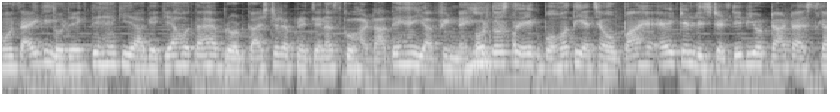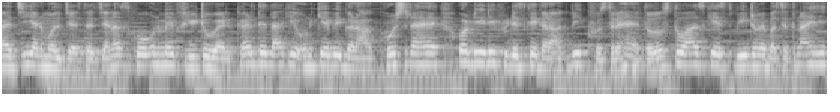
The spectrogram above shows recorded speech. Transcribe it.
हो जाएगी। तो देखते हैं कि आगे क्या होता है। ब्रॉडकास्टर अपने चैनल्स को हटाते हैं या फिर नहीं। और दोस्तों एक बहुत ही अच्छा उपाय है एयरटेल डिजिटल टीवी और टाटा स्काई जी अनमोल जैसे चैनल्स को उनमें फ्री टू वेयर कर दे ताकि उनके भी ग्राहक खुश रहे और डी डी फिटिस के ग्राहक भी खुश रहे। तो दोस्तों आज के इस वीडियो में बस इतना ही।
